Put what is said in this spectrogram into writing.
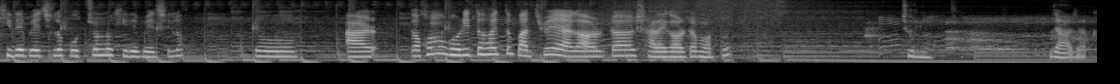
খিদে পেয়েছিল, প্রচণ্ড খিদে পেয়েছিল। তো আর তখন ঘড়িতে হয়তো বাজবে এগারোটা সাড়ে এগারোটার মতো। চলো যাওয়া যাক।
